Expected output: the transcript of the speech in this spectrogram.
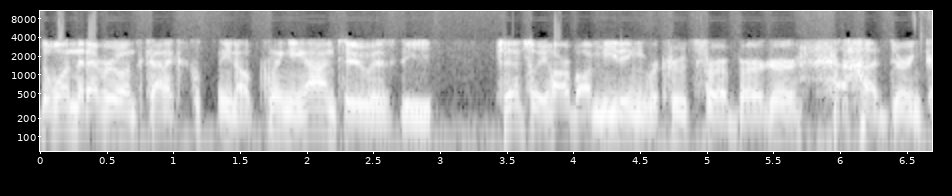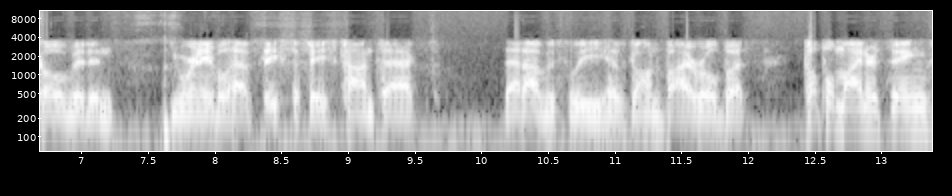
The one that everyone's kind of you know clinging on to is the potentially Harbaugh meeting recruits for a burger uh, during COVID, and you weren't able to have face to face contact. That obviously has gone viral, but a couple minor things,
